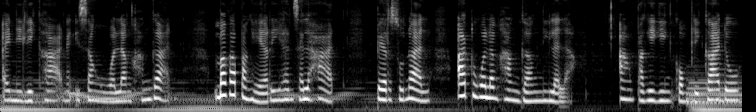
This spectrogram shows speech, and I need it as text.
ay nilikha ng isang walang hanggan, makapangyarihan sa lahat, personal at walang hanggang nilalang. Ang pagiging komplikado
